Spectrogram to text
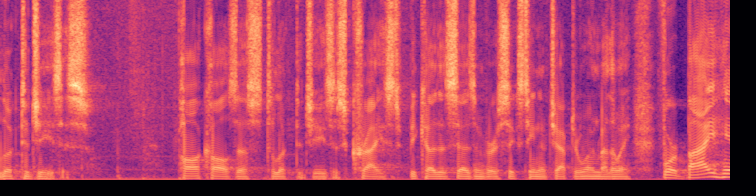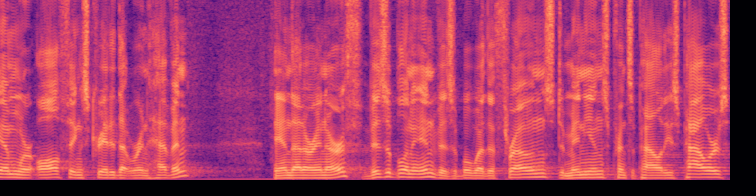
look to Jesus. Paul calls us to look to Jesus Christ because it says in verse 16 of chapter 1, by the way, For by him were all things created that were in heaven and that are in earth, visible and invisible, whether thrones, dominions, principalities, powers,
